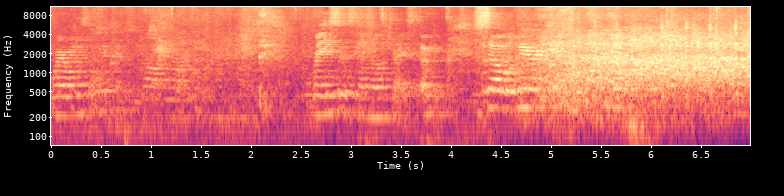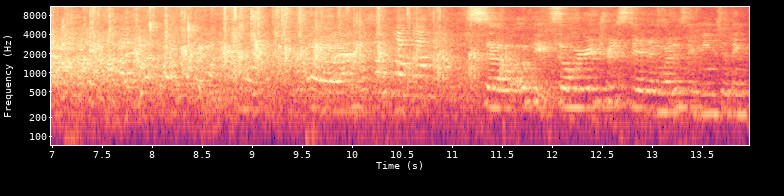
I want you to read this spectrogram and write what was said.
where was it? Racist and militarized. Okay, so we're in. So, okay, so we're interested in what does it mean to think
